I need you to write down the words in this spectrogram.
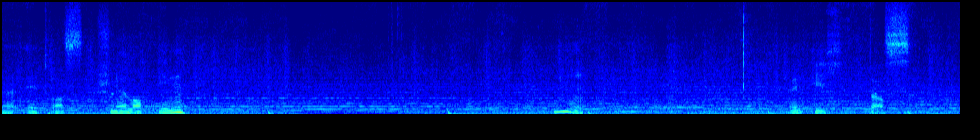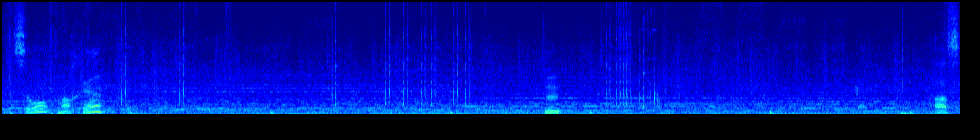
äh, etwas schneller hin. Hm wenn ich das so mache, hm. Das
